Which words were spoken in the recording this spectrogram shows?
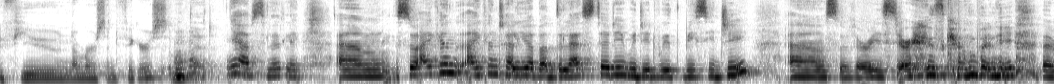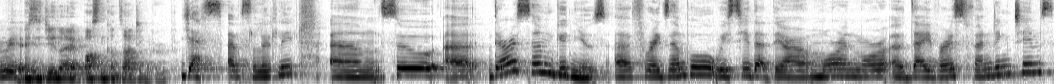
a few numbers and figures about that? Yeah, absolutely. Um, so I can I can tell you about the last study we did with BCG, um, so a very serious company. Uh, we- BCG, like Boston Consulting Group. Yes, absolutely. Um, so uh, there are some good news. Uh, for example, we see that there are more and more uh, diverse funding teams.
